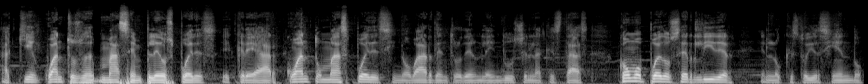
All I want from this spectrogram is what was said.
Aquí en cuántos más empleos puedes eh, crear, cuánto más puedes innovar dentro de la industria en la que estás, cómo puedo ser líder en lo que estoy haciendo,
